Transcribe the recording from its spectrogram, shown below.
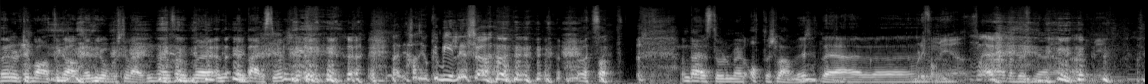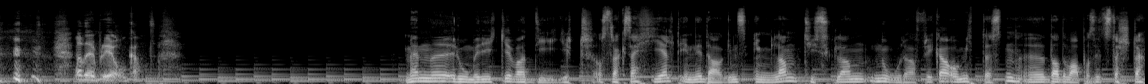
den ultimate gaven i den romerske verden. En, sånn, en, en bærestol. De hadde jo ikke biler, så Det er sant. En bærestol med åtte slaver, det er uh... Blir for mye. Ja, det blir, ja, det ja, det blir overkant. Men eh, Romerriket var digert og strakk seg helt inn i dagens England, Tyskland, Nord-Afrika og Midtøsten eh, da det var på sitt største.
